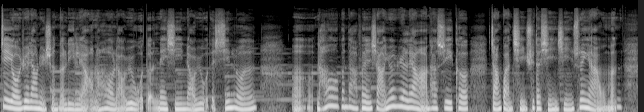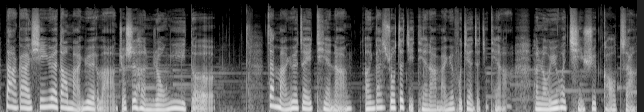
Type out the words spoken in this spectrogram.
借由月亮女神的力量，然后疗愈我的内心，疗愈我的心轮。呃，然后跟大家分享，因为月亮啊，它是一颗掌管情绪的行星，虽然我们大概新月到满月嘛，就是很容易的，在满月这一天啊，呃，应该是说这几天啊，满月附近的这几天啊，很容易会情绪高涨，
